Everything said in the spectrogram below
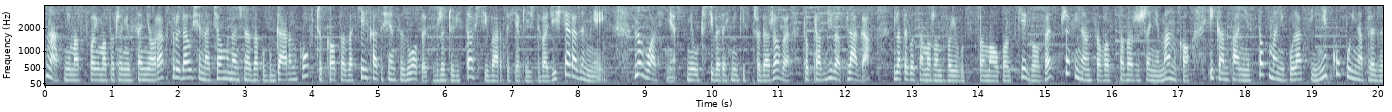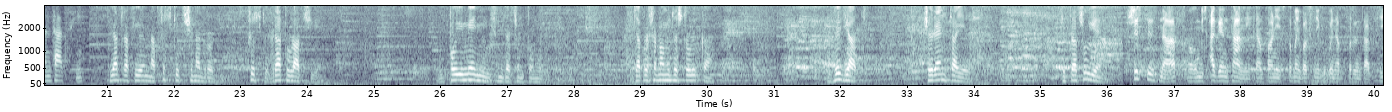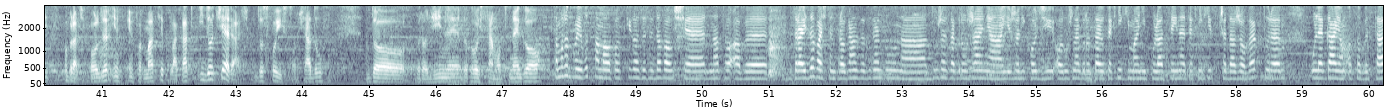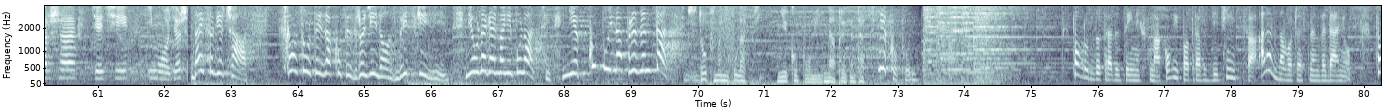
Z nas nie ma w swoim otoczeniu seniora, który dał się naciągnąć na zakup garnków czy koca za kilka tysięcy złotych, w rzeczywistości wartych jakieś 20 razy mniej? No właśnie, nieuczciwe techniki sprzedażowe to prawdziwa plaga. Dlatego samorząd województwa małopolskiego wesprze finansowo Stowarzyszenie Manko i kampanię Stop Manipulacji Nie Kupuj na prezentacji. Ja trafiłem na wszystkie trzy nagrody. Wszystkie. Gratulacje. Po imieniu już mi zaczęto mówić. Zaproszono mnie do stolika. Wywiad. Czy renta jest? Czy pracuję? Wszyscy z nas mogą być agentami kampanii Stop Manipulacji Nie Kupuj na prezentacji, pobrać folder, in- informacje, plakat i docierać do swoich sąsiadów, do rodziny, do kogoś samotnego, Samorząd województwa małopolskiego zdecydował się na to, aby zrealizować ten program ze względu na duże zagrożenia, jeżeli chodzi o różnego rodzaju techniki manipulacyjne, techniki sprzedażowe, którym ulegają osoby starsze, dzieci i młodzież. Daj sobie czas. Skonsultuj zakupy z rodziną, z bliskimi. Nie ulegaj manipulacji. Nie kupuj na prezentacji. Stop manipulacji. Nie kupuj na prezentacji. Nie kupuj. Powrót do tradycyjnych smaków i potraw z dzieciństwa, ale w nowoczesnym wydaniu.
